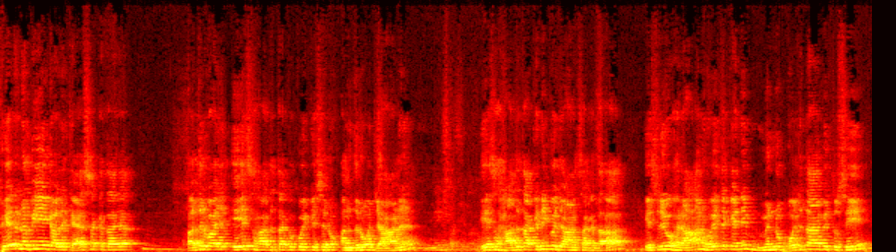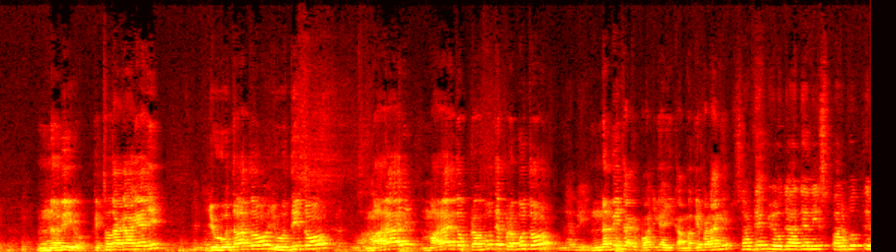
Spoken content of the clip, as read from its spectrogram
ਫਿਰ ਨਬੀ ਇਹ ਗੱਲ ਕਹਿ ਸਕਦਾ ਆ ਅਦਰਵਾਈਜ਼ ਇਸ ਹੱਦ ਤੱਕ ਕੋਈ ਕਿਸੇ ਨੂੰ ਅੰਦਰੋਂ ਜਾਣ ਇਸ ਹੱਦ ਤੱਕ ਨਹੀਂ ਕੋਈ ਜਾਣ ਸਕਦਾ, ਇਸ ਲਈ ਉਹ ਹੈਰਾਨ ਹੋਈ ਤੇ ਕਹਿੰਦੀ, ਮੈਨੂੰ ਬੁੱਝਦਾ ਵੀ ਤੁਸੀਂ ਨਬੀ ਹੋ। ਕਿੱਥੋਂ ਤੱਕ ਆ ਗਿਆ ਜੀ? ਯਹੂਦਾ ਤੋਂ, ਯਹੂਦੀ ਤੋਂ ਮਹਾਰਾਜ ਮਹਾਰਾਜ ਤੋਂ ਪ੍ਰਭੂ ਤੇ ਪ੍ਰਭੂ ਤੋਂ ਨਬੀ। ਨਬੀ ਤੱਕ ਪਹੁੰਚ ਗਿਆ ਜੀ ਕੰਮ ਅੱਗੇ ਪੜਾਂਗੇ। ਸਾਡੇ ਪਿਓ ਦਾਦਿਆਂ ਨੇ ਇਸ ਪਰਬ ਉੱਤੇ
